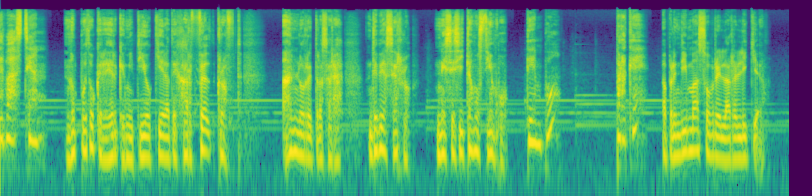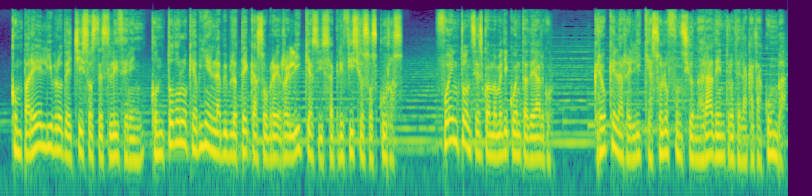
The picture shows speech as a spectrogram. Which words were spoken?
Sebastián. No puedo creer que mi tío quiera dejar Feldcroft. Anne lo retrasará. Debe hacerlo. Necesitamos tiempo. ¿Tiempo? ¿Para qué? Aprendí más sobre la reliquia. Comparé el libro de hechizos de Slytherin con todo lo que había en la biblioteca sobre reliquias y sacrificios oscuros. Fue entonces cuando me di cuenta de algo. Creo que la reliquia solo funcionará dentro de la catacumba.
